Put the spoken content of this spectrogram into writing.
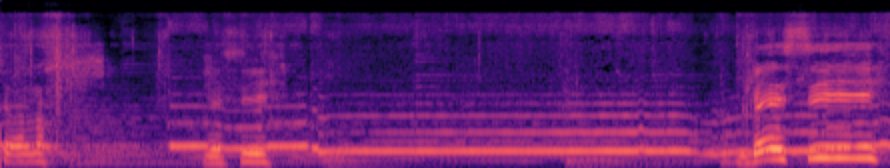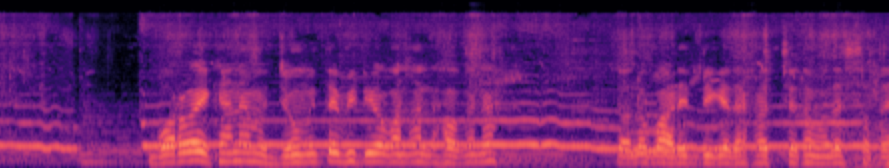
চলো বেশি বেশি। বড় এখানে জমিতে ভিডিও বানালে হবে না। চলো বাড়ির দিকে দেখা হচ্ছে তোমাদের সাথে।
